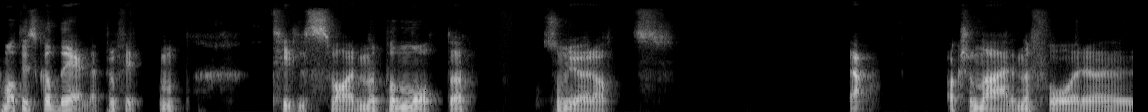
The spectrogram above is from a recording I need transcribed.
om at de skal dele profitten tilsvarende på en måte som gjør at ja, aksjonærene får eh,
